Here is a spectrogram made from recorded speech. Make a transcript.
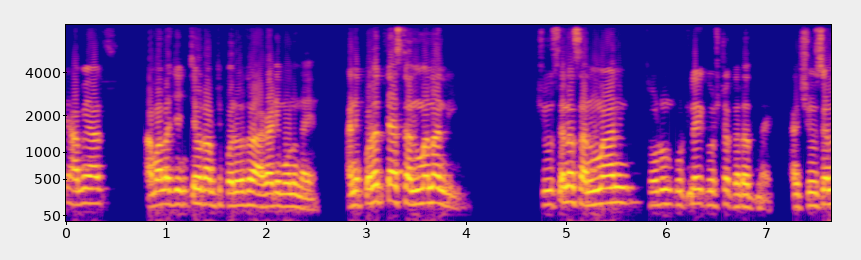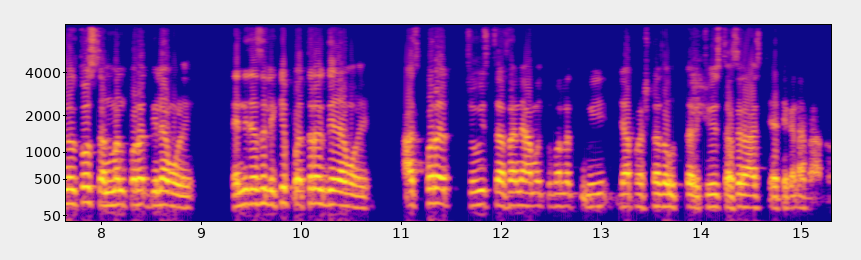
आम्ही आज आम्हाला ज्यांच्यावर आमची परिवर्तन आघाडी म्हणून आहे. आणि परत त्या सन्मानाने शिवसेना सन्मान सोडून कुठल्याही गोष्ट करत नाही. आणि शिवसेनेला तोच सन्मान परत दिल्यामुळे त्यांनी त्याचं लिखित पत्रक दिल्यामुळे आज परत चोवीस तासाने आम्ही तुम्हाला तुम्ही ज्या प्रश्नाचं उत्तर चोवीस तासाने आज या ठिकाणी आम्ही आलो.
